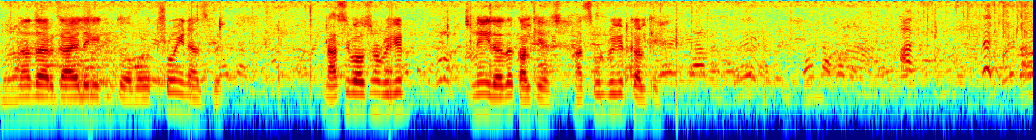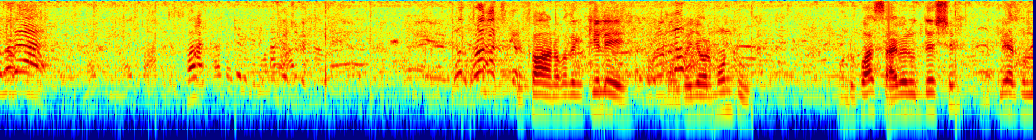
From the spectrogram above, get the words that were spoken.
মুন্নাদার গায়ে লেগে কিন্তু আবার থ্রো ইন আসবে। নাসিব হাউসন ব্রিগেড নেই দাদা কালকে আছে। হাসিবুল ব্রিগেড কালকে। ইরফান, ওখান থেকে কেলে? যাওয়ার মন্টু। মন্টু পাস, সাহেবের উদ্দেশ্যে। ক্লিয়ার করল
